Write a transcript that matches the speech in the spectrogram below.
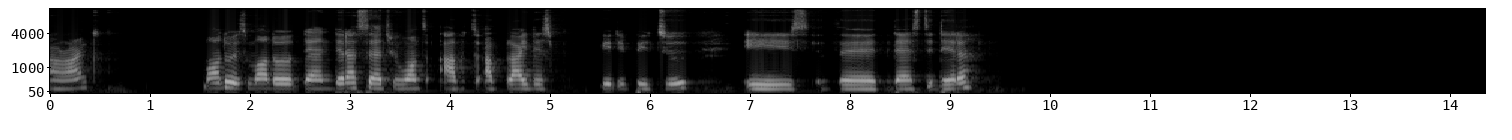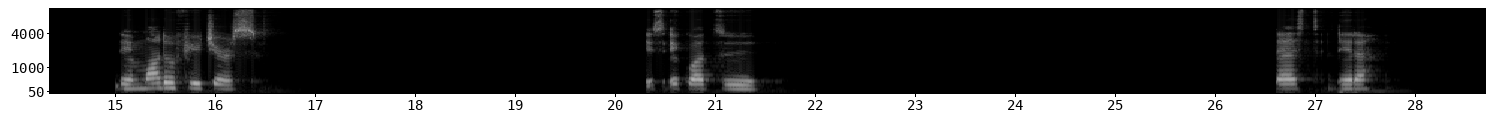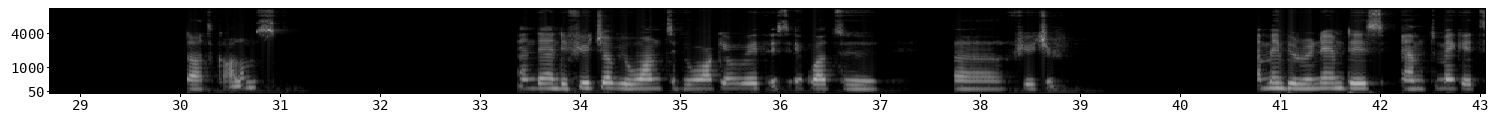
all right model is model then data set we want to, to apply this pdp to is the test data. The model features is equal to test data dot columns. And then the feature we want to be working with is equal to uh, feature. And maybe rename this um, to make it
